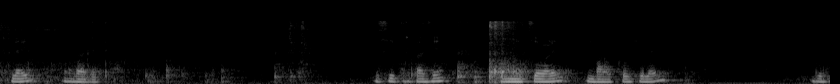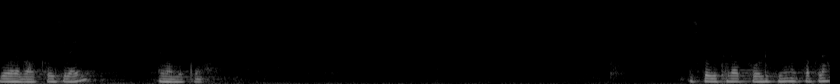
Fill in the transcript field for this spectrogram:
सिलाई लगा देते हैं। इसी प्रकार से हम नीचे वाले भाग को सिलाई, दूसरे वाले भाग को सिलाई लगा लेते हैं। इसको भी थोड़ा फोल्ड कर लेना कपड़ा।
